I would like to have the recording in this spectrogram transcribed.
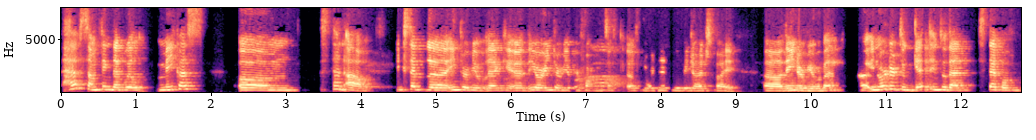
have something that will make us um, stand out except the interview like uh, your interview performance of, of course that will be judged by uh, the interviewer. But uh, in order to get into that step of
